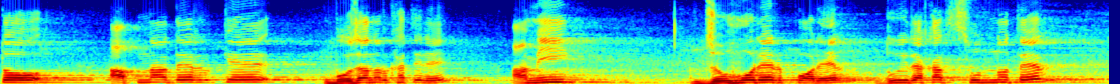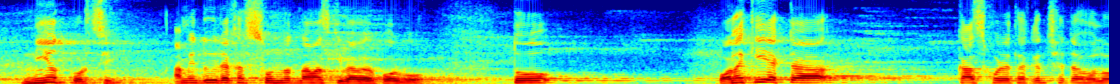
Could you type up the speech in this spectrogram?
তো আপনাদেরকে বোঝানোর খাতিরে আমি জোহরের পরের দুই রাখাত সুন্নতের নিয়ত করছি। আমি দুই রাখাত সুন্নত নামাজ কীভাবে পড়ব? তো অনেকেই একটা কাজ করে থাকেন, সেটা হলো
